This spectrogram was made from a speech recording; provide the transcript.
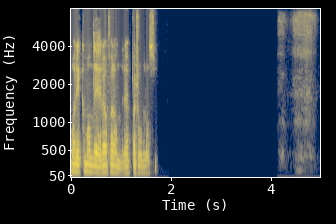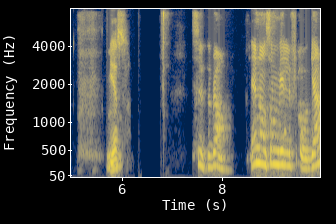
å rekommendere for andre personer også. Mm. Yes. Superbra. Er det noen som vil fråga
